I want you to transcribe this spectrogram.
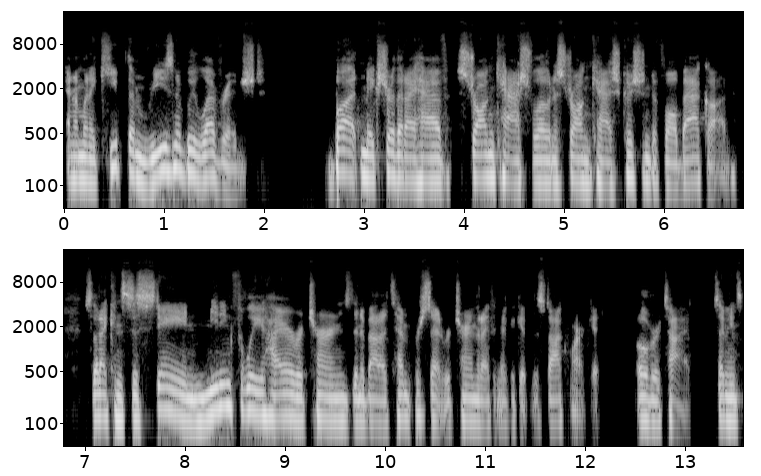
and I'm going to keep them reasonably leveraged but make sure that I have strong cash flow and a strong cash cushion to fall back on so that I can sustain meaningfully higher returns than about a 10% return that I think I could get in the stock market over time. So that means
